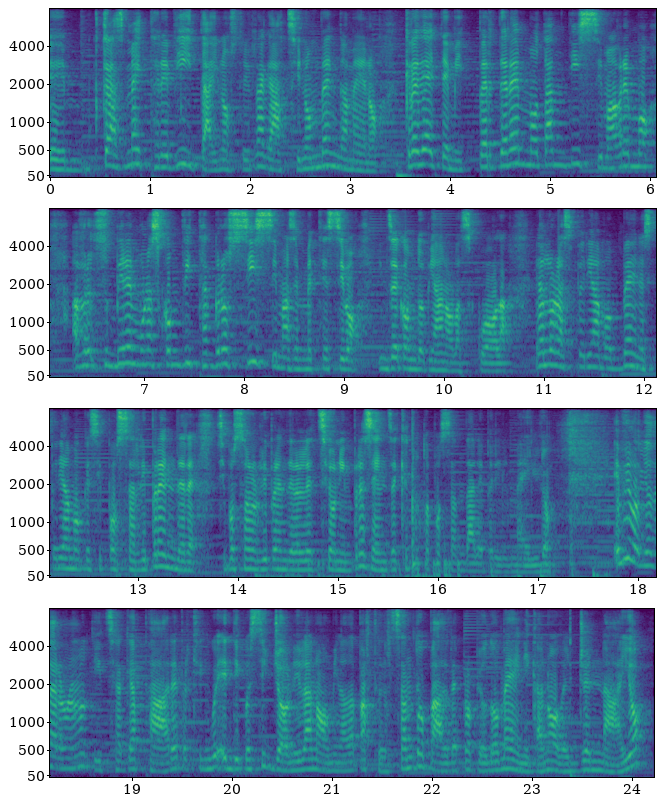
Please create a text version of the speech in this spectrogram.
eh, trasmettere vita ai nostri ragazzi non venga meno. Credetemi, perderemmo tantissimo, avremmo, avre, subiremmo una sconfitta grossissima se mettessimo in secondo piano la scuola. E allora speriamo bene, speriamo che si possa riprendere, si possano riprendere lezioni in presenza e che tutto possa andare per il meglio. E vi voglio dare una notizia che appare perché è di questi giorni la nomina da parte del Santo Padre, proprio domenica 9 gennaio,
